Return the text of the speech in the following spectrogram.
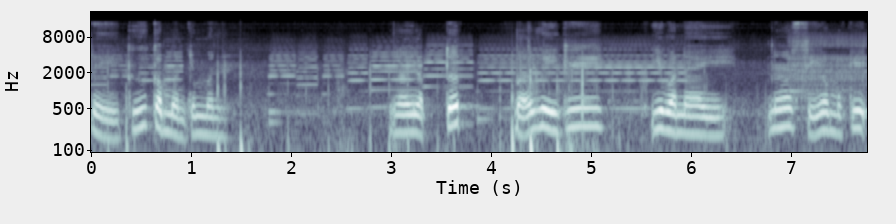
thì cứ comment cho mình. Ngay lập tức, Bởi vì cái event này Nó sẽ là một cái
